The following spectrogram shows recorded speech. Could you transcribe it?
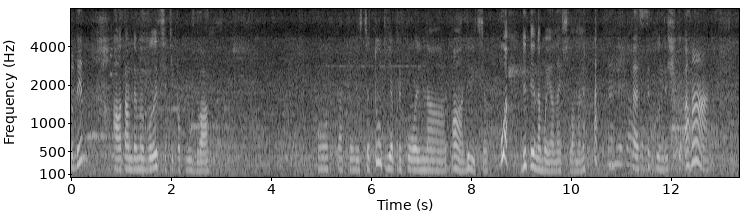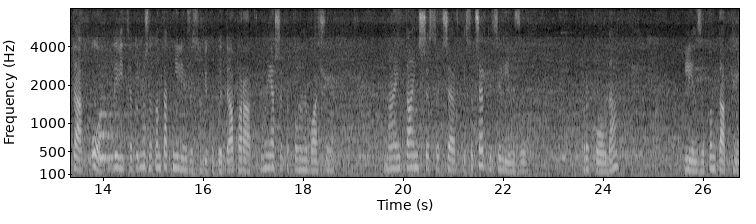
один, а там, де ми були, це типу плюс два. От таке місце. Тут є прикольна. А, дивіться. О, дитина моя знайшла мене. Секундочку. Ага. Так, о, дивіться, тут можна контактні лінзи собі купити, апарат. Ну я ще такого не бачила. Найтаньше сочевки. Сочевки це лінзи. Прикол, да? Лінзи контактні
